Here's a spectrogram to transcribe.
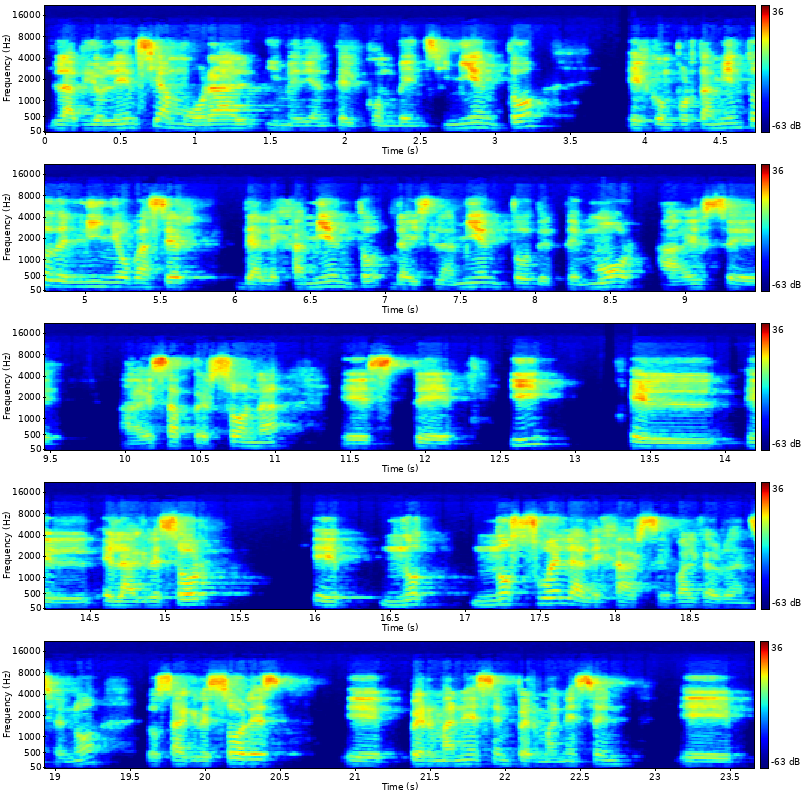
la violencia moral y mediante el convencimiento, el comportamiento del niño va a ser de alejamiento, de aislamiento, de temor a, ese, a esa persona, este, y el, agresor eh, no, no suele alejarse, valga la redundancia, ¿no? Los agresores eh, permanecen, permanecen eh,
